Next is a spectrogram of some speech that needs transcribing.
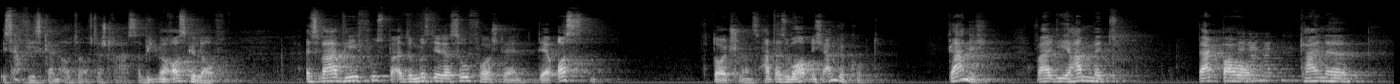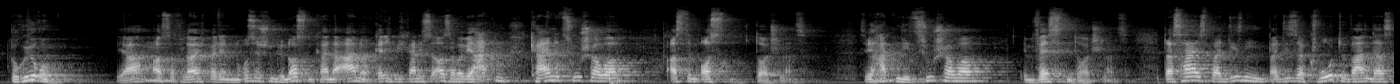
Ich sag, wie ist kein Auto auf der Straße? Bin ich mal rausgelaufen. Es war wie Fußball, also du musst dir das so vorstellen, der Osten Deutschlands hat das überhaupt nicht angeguckt. Gar nicht. Weil die haben mit Bergbau keine Berührung. Ja, mhm. außer vielleicht bei den russischen Genossen, keine Ahnung, kenne ich mich gar nicht so aus, aber wir hatten keine Zuschauer aus dem Osten Deutschlands. Wir hatten die Zuschauer im Westen Deutschlands. Das heißt, bei, diesen, bei dieser Quote waren das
